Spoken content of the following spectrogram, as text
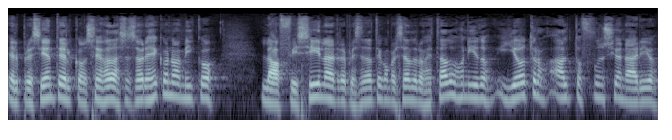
el presidente del Consejo de Asesores Económicos, la Oficina del Representante Comercial de los Estados Unidos y otros altos funcionarios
